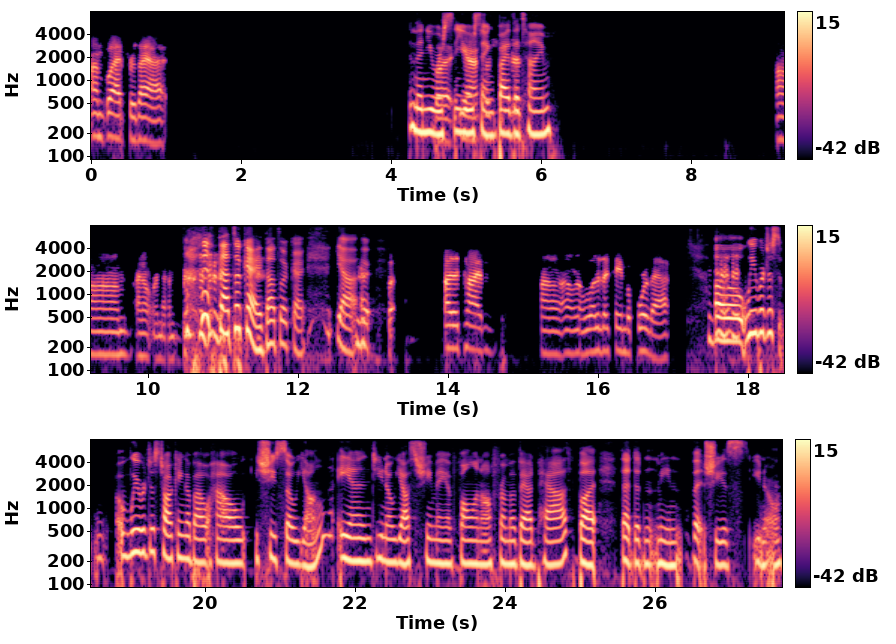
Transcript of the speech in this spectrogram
I'm glad for that. And then you were but, you yeah, were saying she by the just- time. Um, I don't remember. that's okay. That's okay. Yeah. I- by the time, uh, I don't know what was I saying before that. oh, we were just we were just talking about how she's so young, and you know, yes, she may have fallen off from a bad path, but that didn't mean that she's you know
